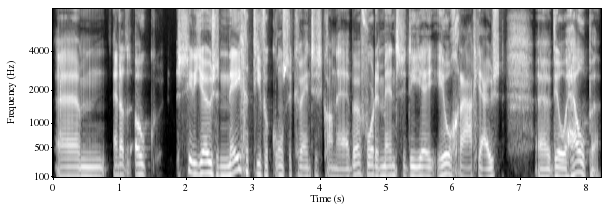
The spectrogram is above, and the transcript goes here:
Ehm, en dat het ook serieuze negatieve consequenties kan hebben voor de mensen die je heel graag juist eh, wil helpen.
